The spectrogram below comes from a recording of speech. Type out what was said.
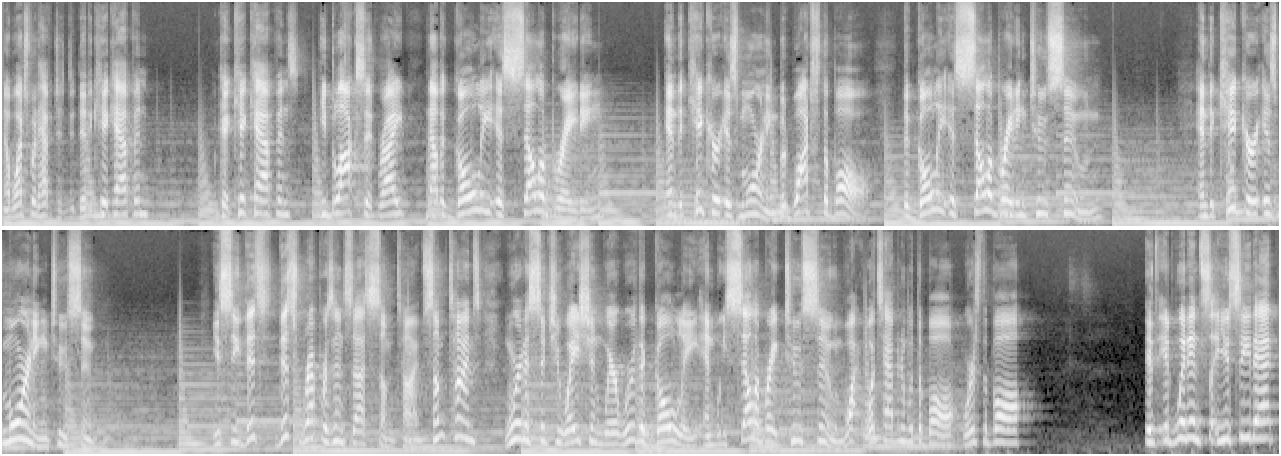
now, watch what happens. Did the kick happen? Okay, kick happens. He blocks it. Right now, the goalie is celebrating, and the kicker is mourning. But watch the ball. The goalie is celebrating too soon, and the kicker is mourning too soon. You see, this, this represents us sometimes. Sometimes we're in a situation where we're the goalie and we celebrate too soon. What, what's happening with the ball? Where's the ball? It, it went in. You see that?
